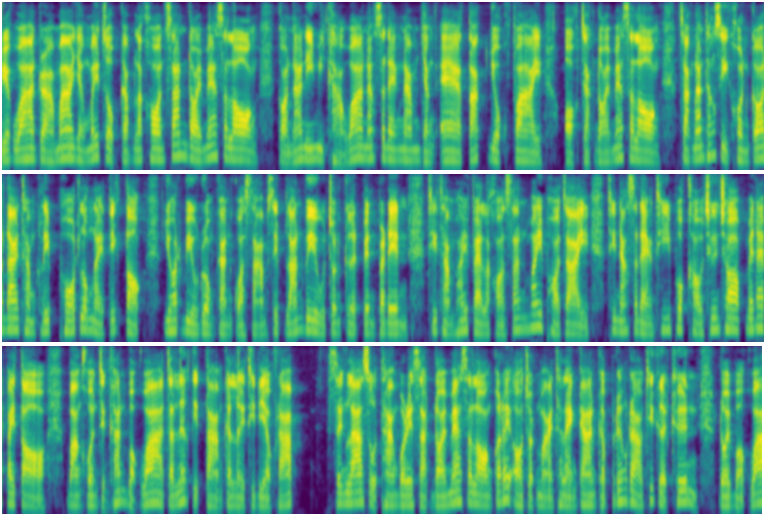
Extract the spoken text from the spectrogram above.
รียกว่าดราม่ายังไม่จบกับละครสั้นดอยแม่สลอง ก่อนหน้านี้มีข่าวว่านักแสดงนำอย่างแอร์ตักหยกไฟล์ออกจากดอยแม่สลอง จากนั้นทั้ง 4 คนก็ได้ทำคลิปโพสต์ลงใน t ิ k t o k ยอดวิวรวมกันกว่า 30 ล้านวิว จนเกิดเป็นประเด็น ที่ทำให้แฟนละครสั้นไม่พอใจ ที่นักแสดงที่พวกเขาชื่นชอบไม่ได้ไปต่อ บางคนถึงขั้นบอกว่าจะเลิกติดตามกันเลยทีเดียวครับ ซึ่งล่าสุดทางบริษัทดอยแม่สลองก็ได้ออกจดหมายแถลงการกับเรื่องราวที่เกิดขึ้น โดยบอกว่า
